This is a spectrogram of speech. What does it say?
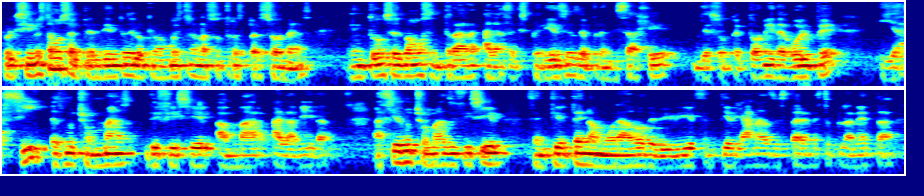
Porque si no estamos al pendiente de lo que nos muestran las otras personas, entonces vamos a entrar a las experiencias de aprendizaje de sopetón y de golpe Y así es mucho más difícil amar a la vida. Así es mucho más difícil sentirte enamorado de vivir, sentir ganas de estar en este planeta.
